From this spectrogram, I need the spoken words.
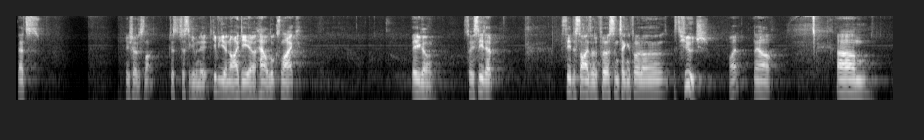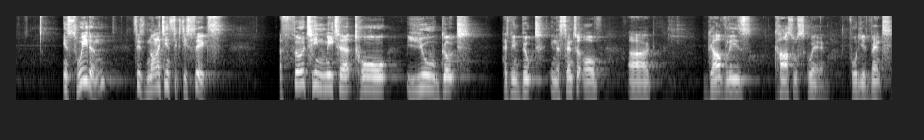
That's. Can you show the slide? Just, just to give you, give you an idea of how it looks like. There you go. So you see that, see the size of the person taking photos. It's huge, right? Now, um, in Sweden, since 1966, a 13 meter tall Yule goat has been built in the center of uh, Gavle's Castle Square for the event.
